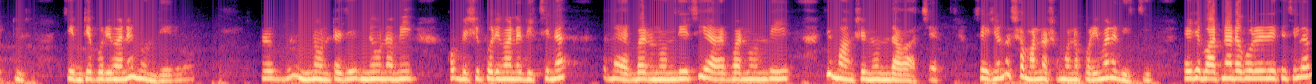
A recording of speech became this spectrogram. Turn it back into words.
একটু চিমটে পরিমাণে নুন দিয়ে দেবো। নুনটা যে নুন আমি খুব বেশি পরিমাণে দিচ্ছি না। মানে একবার নুন দিয়েছি আর একবার নুন দিয়ে মাংসে নুন দেওয়া আছে। সেই জন্য সামান্য সামান্য পরিমাণে দিচ্ছি। এই যে বাটনাটা করে রেখেছিলাম,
